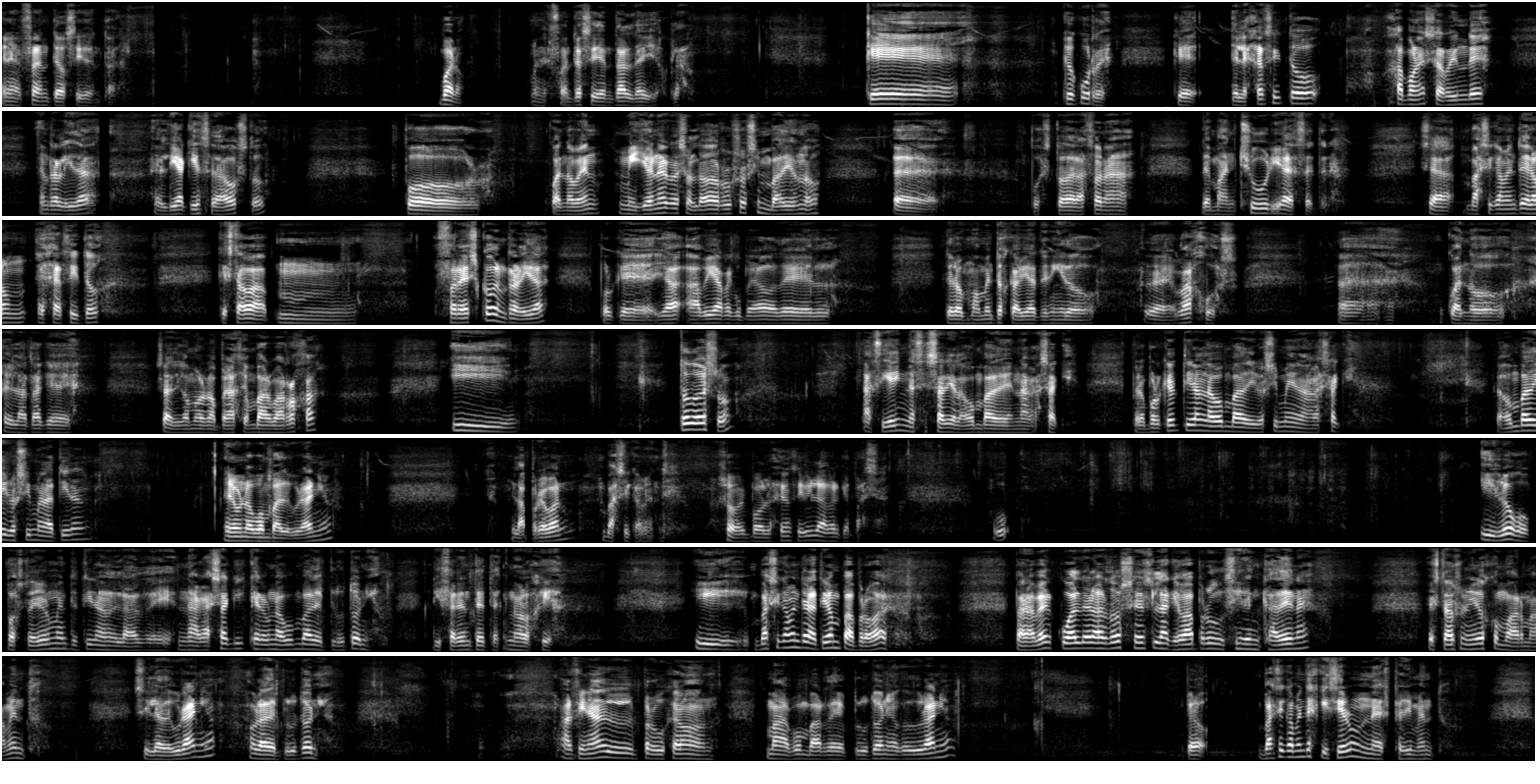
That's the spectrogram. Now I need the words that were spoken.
en el frente occidental. Bueno, en el frente occidental de ellos, claro. ¿Qué, qué ocurre? Que el ejército japonés se rinde en realidad el día 15 de agosto por cuando ven millones de soldados rusos invadiendo eh, pues toda la zona de Manchuria, etcétera. O sea, básicamente era un ejército que estaba mm, fresco en realidad, porque ya había recuperado del, de los momentos que había tenido eh, bajos. Eh, cuando el ataque, o sea, digamos la operación Barbarroja. Y todo eso hacía innecesaria la bomba de Nagasaki. Pero ¿por qué tiran la bomba de Hiroshima y Nagasaki? La bomba de Hiroshima la tiran, era una bomba de uranio, la prueban básicamente sobre población civil a ver qué pasa. Uh. y luego posteriormente tiran la de Nagasaki que era una bomba de plutonio, diferente tecnología. Y básicamente la tiran para probar, para ver cuál de las dos es la que va a producir en cadena Estados Unidos como armamento, si la de uranio o la de plutonio. Al final produjeron más bombas de plutonio que de uranio, pero básicamente es que hicieron un experimento.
